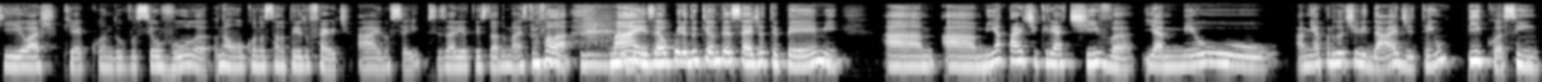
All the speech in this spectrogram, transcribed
que eu acho que é quando você ovula, não, ou quando você está no período fértil. Ai, não sei, precisaria ter estudado mais para falar. Mas é o período que antecede a TPM, a, a minha parte criativa e a, meu, a minha produtividade tem um pico, assim,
